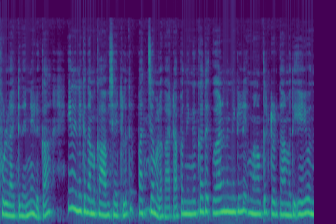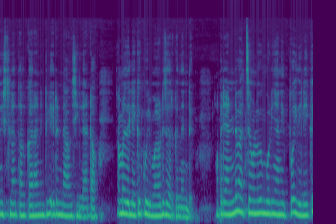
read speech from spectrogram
ഫുള്ളായിട്ട് തന്നെ എടുക്കുക ഇനി ഇതിലേക്ക് നമുക്ക് ആവശ്യമായിട്ടുള്ളത് പച്ചമുളക് കേട്ടോ അപ്പം നിങ്ങൾക്കത് വേണമെന്നുണ്ടെങ്കിൽ മാത്രം ഇട്ടെടുത്താൽ മതി. എരിവൊന്നും ഇഷ്ടമില്ലാത്ത ആൾക്കാരാണെങ്കിൽ ഇടേണ്ട ആവശ്യമില്ല കേട്ടോ. നമ്മളിതിലേക്ക് കുരുമുളക് ചേർക്കുന്നുണ്ട്. അപ്പോൾ രണ്ട് പച്ചമുളകും കൂടി ഞാനിപ്പോൾ ഇതിലേക്ക്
